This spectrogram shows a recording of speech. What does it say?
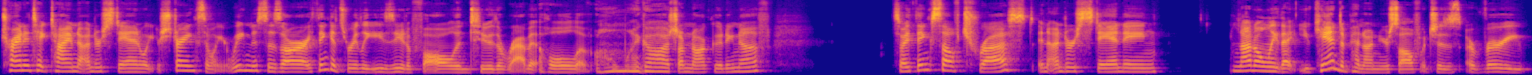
trying to take time to understand what your strengths and what your weaknesses are, I think it's really easy to fall into the rabbit hole of, oh my gosh, I'm not good enough. So I think self trust and understanding not only that you can depend on yourself, which is a very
